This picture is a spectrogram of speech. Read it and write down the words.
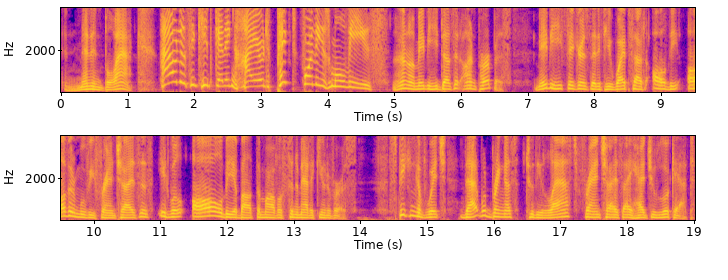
And Men in Black. How does he keep getting hired, picked for these movies? I don't know, maybe he does it on purpose. Maybe he figures that if he wipes out all the other movie franchises, it will all be about the Marvel Cinematic Universe. Speaking of which, that would bring us to the last franchise I had you look at.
